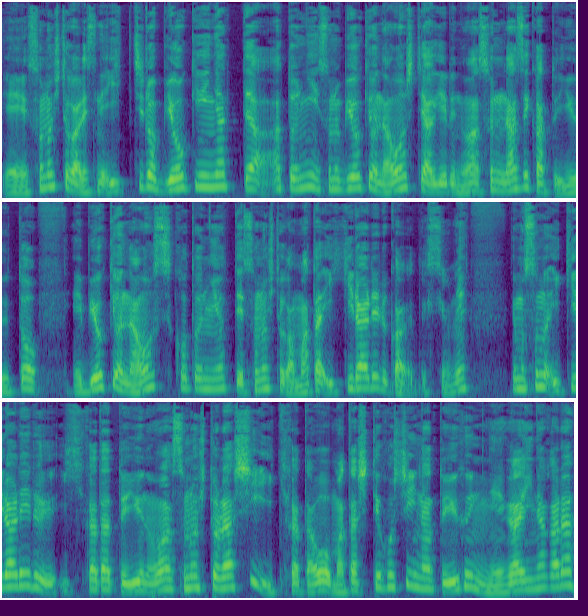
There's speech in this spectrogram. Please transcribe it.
えー、その人がですね、一度病気になった後に、その病気を治してあげるのは、それなぜかというと、えー、病気を治すことによって、その人がまた生きられるからですよね。でもその生きられる生き方というのは、その人らしい生き方をまたしてほしいなというふうに願いながら、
